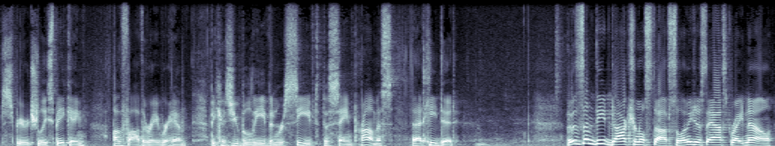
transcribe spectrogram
spiritually speaking, of Father Abraham because you believed and received the same promise that he did. This is some deep doctrinal stuff, so let me just ask right now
